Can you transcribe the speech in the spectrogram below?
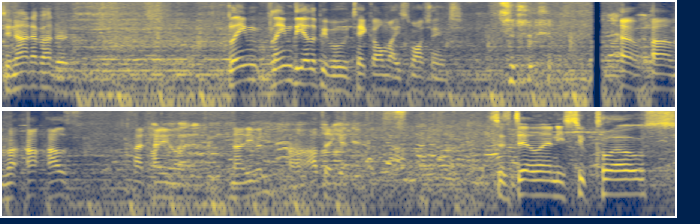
Do not have a 100. Blame blame the other people who take all my small change. oh, um, how, how's how, how do you like? it? Not even? Uh, I'll take it. This is Dylan. He's too close.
